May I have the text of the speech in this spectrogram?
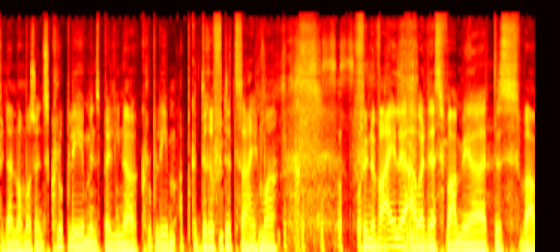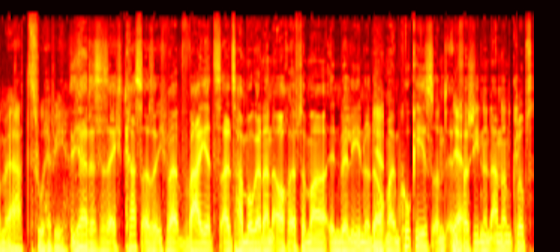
bin dann nochmal so ins Clubleben, ins Berliner Clubleben abgedriftet, sag ich mal, für eine Weile, aber das war mir, das war mir zu heavy. Ja, das ist echt krass. Also ich war, war jetzt als als Hamburger dann auch öfter mal in Berlin und ja. auch mal im Cookies und in ja. verschiedenen anderen Clubs.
